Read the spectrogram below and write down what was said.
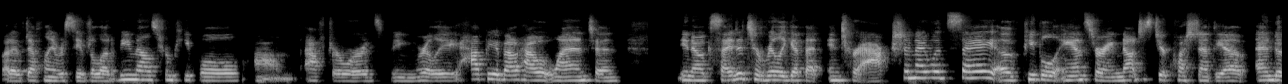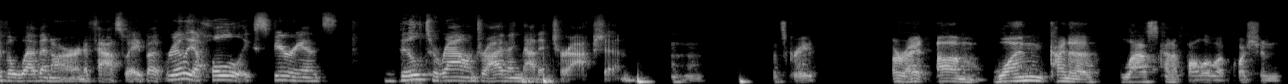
but I've definitely received a lot of emails from people um, afterwards being really happy about how it went and you know excited to really get that interaction i would say of people answering not just your question at the end of a webinar in a fast way but really a whole experience built around driving that interaction mm-hmm. that's great all right. Um, one kind of last kind of follow up question.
